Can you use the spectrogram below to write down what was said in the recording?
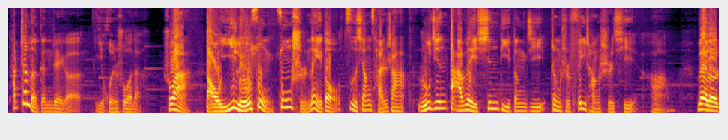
她这么跟这个乙浑说的：说啊，导夷刘宋宗室内斗，自相残杀。如今大魏新帝登基，正是非常时期啊。为了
